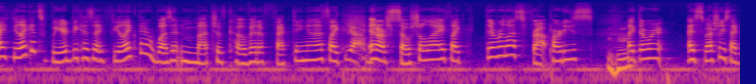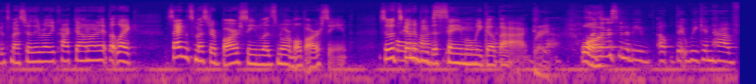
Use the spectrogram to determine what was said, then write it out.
I feel like it's weird because I feel like there wasn't much of COVID affecting us, like Yeah. in our social life. Like there were less frat parties. Mm-hmm. Like there weren't, especially second semester, they really cracked down on it. But like second semester bar scene was normal bar scene, so it's full gonna be the same when we go everything. back. Right. Yeah. Well, but uh, there's going to be uh, that we can have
